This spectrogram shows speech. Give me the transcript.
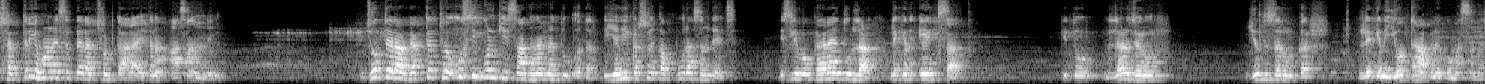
छत्री होने से तेरा छुटकारा इतना आसान नहीं। जो तेरा व्यक्तित्व है, उसी गुण की साधना में तू उतर। यही कृष्ण का पूरा संदेश इसलिए वो कह रहे हैं, तू लड़, लेकिन एक शर्त कि तू लड़ ज़रूर, युद्ध ज़रूर कर, लेकिन योद्धा अपने को मत समझ,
